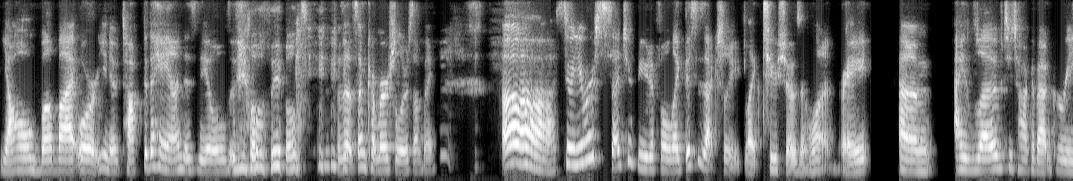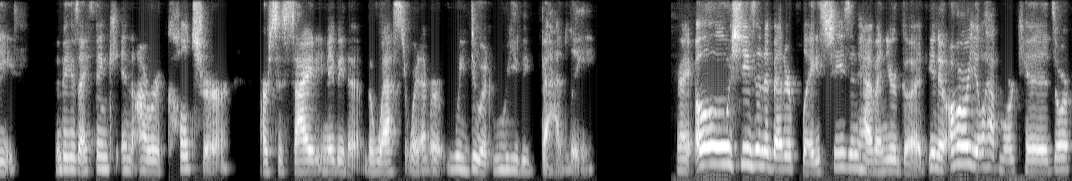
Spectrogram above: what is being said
Y'all bye bye, or you know, talk to the hand is the old, the old, the old. was that some commercial or something? Ah, so you were such a beautiful, like, this is actually like two shows in one, right? Um, I love to talk about grief because I think in our culture, our society, maybe the, the West or whatever, we do it really badly. Right. Oh, she's in a better place. She's in heaven. You're good. You know, or you'll have more kids or,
